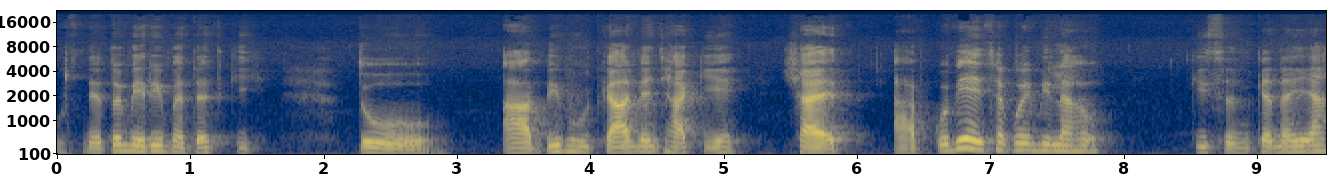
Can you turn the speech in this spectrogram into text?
उसने तो मेरी मदद की। तो आप भी भूतकाल में झांकिए, शायद आपको भी ऐसा कोई मिला हो किशन कन्हैया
